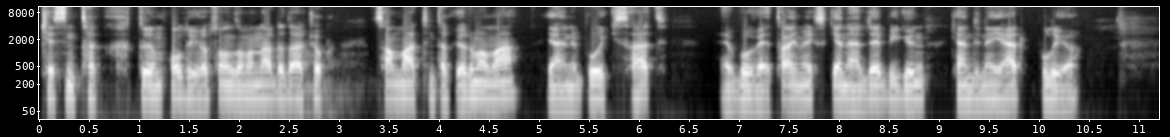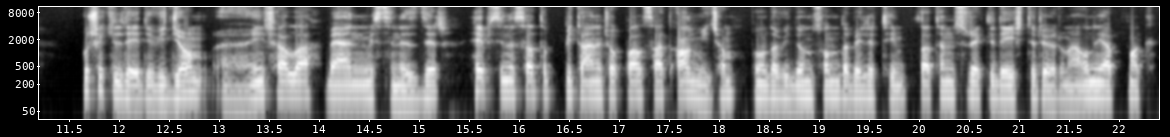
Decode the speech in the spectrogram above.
kesin taktığım oluyor. Son zamanlarda daha çok San Martin takıyorum ama yani bu iki saat bu ve Timex genelde bir gün kendine yer buluyor. Bu şekildeydi videom. Ee, inşallah beğenmişsinizdir. Hepsini satıp bir tane çok pahalı saat almayacağım. Bunu da videonun sonunda belirteyim. Zaten sürekli değiştiriyorum. Yani onu yapmak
